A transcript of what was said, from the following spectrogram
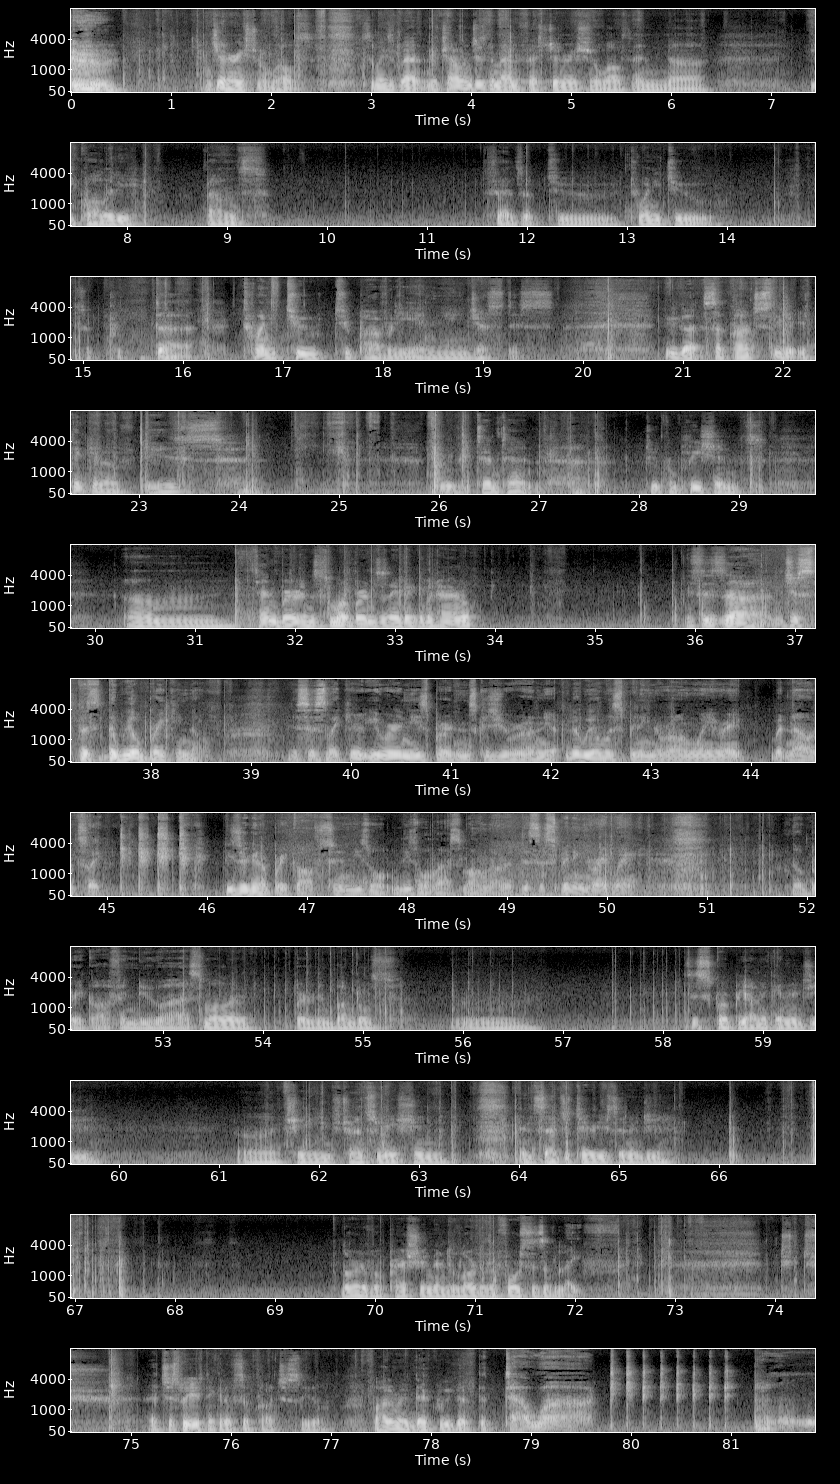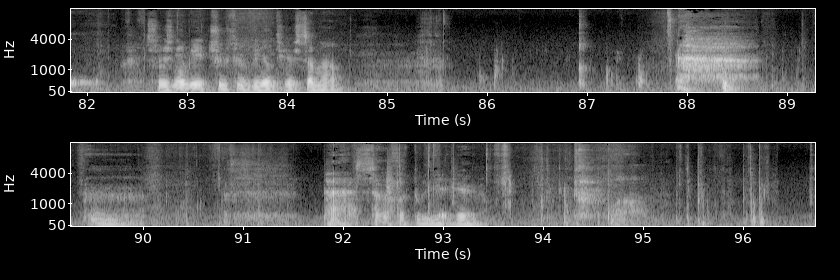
generational wealth. Somebody's the challenge is to manifest generational wealth and uh, equality, balance adds up to 22. So put uh, 22 to poverty and injustice. You got subconsciously what you're thinking of is ooh, 10 10. Two completions. Um, 10 burdens. It's more burdens than anybody can handle. This is uh, just this, the wheel breaking though. This is like you you were in these burdens because you were on the, the wheel was spinning the wrong way, right? But now it's like these are gonna break off soon. These won't these won't last long now that this is spinning the right way. They'll break off into uh, smaller burden bundles. Mm. This is scorpionic energy, uh, change, transformation, and Sagittarius energy. Lord of oppression and the Lord of the forces of life. That's just what you're thinking of subconsciously, though. Bottom of the deck, we got the Tower. So there's going to be a truth revealed here somehow. Hmm. Pass. How the fuck do we get here? Wow.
